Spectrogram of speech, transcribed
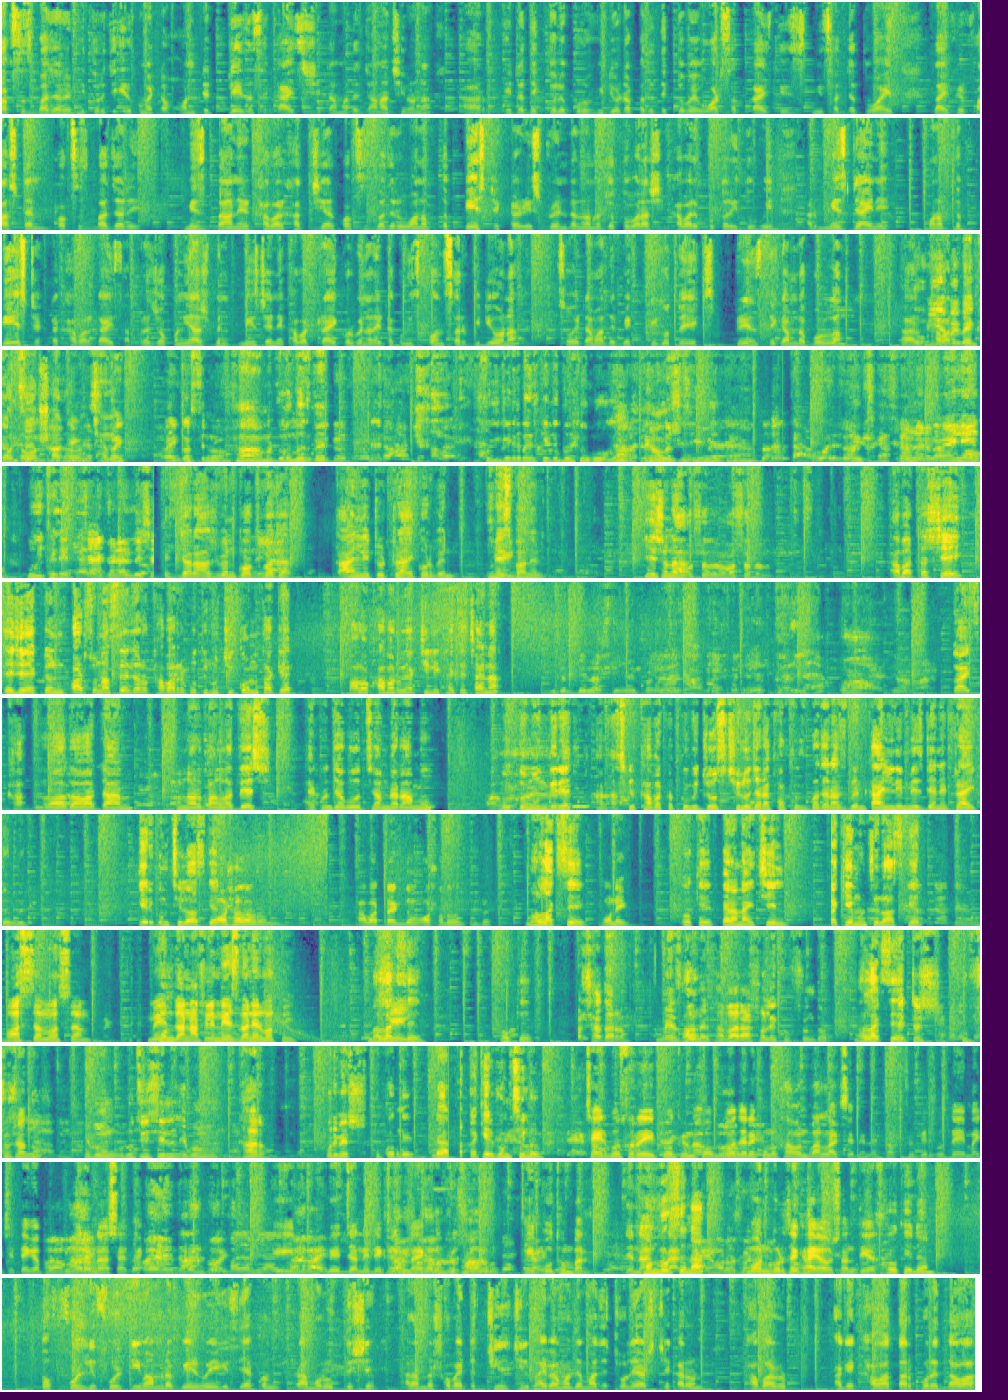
কক্সেস বাজারের ভিতরে যে এরকম একটা হন্টেড প্লেস আছে গাইস সেটা আমাদের জানা ছিল না। আর এটা দেখতে হলে পুরো ভিডিওটা আপনাদের দেখতে হবে। What's up guys this is me Sajjad Wahid লাইফের ফার্স্ট টাইম কক্সেস বাজারে। মেজবানের খাবার খাচ্ছি আর কক্সেস বাজারে ওয়ান অফ দ্য বেস্ট একটা রেস্টুরেন্ট কারণ আমরা যতবার আসি খাবারে প্রতারিত হই। আর মেস ডাইনে ওয়ান অফ দ্য বেস্ট একটা খাবার গাইস আপনারা যখনই আসবেন মেস ডাইনে খাবার ট্রাই করবেন, আর এটা কোনো স্পন্সর ভিডিও না। সো এটা আমাদের ব্যক্তিগত এক্সপিরিয়েন্স থেকে আমরা বললাম। আর খাবারটা অসাধারণ ছিল হ্যাঁ আমার তো অলওয়েজ বের ওই গেটের বাইরে কেটে বলতে হবে। হ্যাঁ বেশি যারা আসবেন কক্সবাজার কাইন্ডলি টু ট্রাই করবেন মেজবানের। কি শোনা? অসাধারণ অসাধারণ। খাবারটা সেই এই যে একজন পার্সন আছে যারা খাবারের প্রতি রুচি কম থাকে ভালো খাবার ওই অ্যাকচুয়ালি খাইতে চায় না। খাওয়া দাওয়া ডান সোনার বাংলাদেশ। এখন যাব হচ্ছে আমরা রামু বৌদ্ধ মন্দিরে। আর আজকের খাবারটা খুবই জোশ ছিল যারা কক্সবাজার আসবেন কাইন্ডলি মিস ডানে ট্রাই করবেন। কীরকম ছিল আজকে? অসাধারণ। খাবারটা একদম অসাধারণ ছিল। ভালো লাগছে? অনেক। ওকে প্যারা নাই চিল কেমন ছিল আজকের? অসাম অসাম মেজবান আসলে মেজবানের মতোই। ভালো লাগছে? ওকে। অসাধারণ। মেজবানের খাবার আসলে খুব সুন্দর। ভালো লাগছে? প্রত্যেকটা খুব সুস্বাদু এবং রুচিশীল এবং খার পরিবেশ। ওকে কীরকম ছিল? চার বছরে এই প্রথম কক্সবাজারে কোনো খাওয়ান ভালো লাগছে সব কোতে মাইছে টেকা ভর্তি মারো না আসা এই মেজ জানে দেখলাম না একমাত্র খাওয়ান। এই প্রথমবার যে না মন বলছে না? মন ভরছে খায়াও শান্তি আছে। ওকে ডান তো ফুললি ফুল টিম আমরা বের হয়ে গেছি এখন রামর উদ্দেশ্যে। আর আমরা সবাই একটা চিল চিল ভাইবে আমাদের মাঝে চলে আসছে কারণ খাবার আগে খাওয়া তারপরে দাওয়া।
